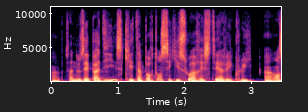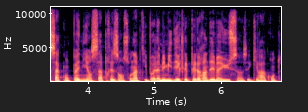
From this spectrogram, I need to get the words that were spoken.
Hein. ça ne nous est pas dit. Ce qui est important, c'est qu'ils soient restés avec lui, hein, en sa compagnie, en sa présence. On a un petit peu la même idée que les pèlerins d'Emmaüs, hein, c'est qu'ils racontent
